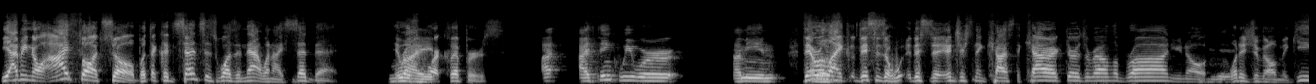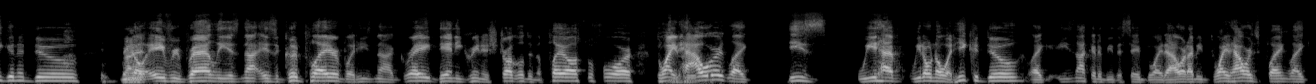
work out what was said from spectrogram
Yeah, I mean, no, I thought so, but the consensus wasn't that when I said that. It was more Clippers. I, I think we were I mean They were Look- like, "This is a this is an interesting cast of characters around LeBron. You know, Mhm. what is JaVale McGee gonna do? You know, Avery Bradley is not is a good player, but he's not great. Danny Green has struggled in the playoffs before. Dwight Mhm. Howard, like he's we have we don't know what he could do. Like he's not going to be the same Dwight Howard. I mean, Dwight Howard's playing like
